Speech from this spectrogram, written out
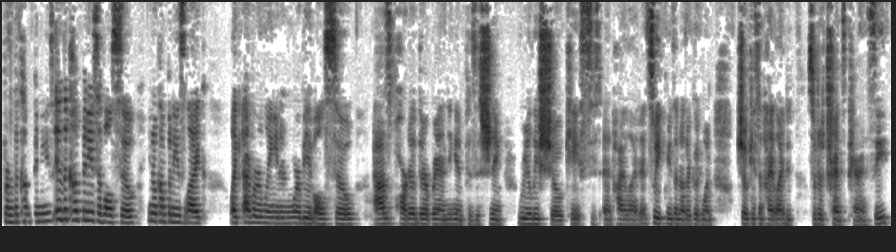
from the companies. And the companies have also, you know, companies like, like Everlane and Warby have also, as part of their branding and positioning, really showcased and highlighted. Sweet Sweetgreen's another good one, showcased and highlighted sort of transparency,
